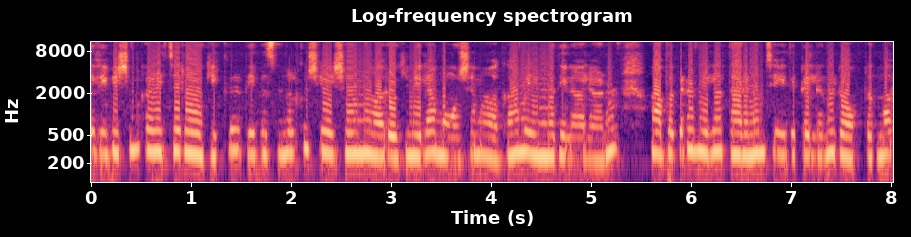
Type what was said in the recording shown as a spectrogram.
എലിവിഷം കഴിച്ച രോഗിക്ക് ദിവസങ്ങൾക്ക് ശേഷവും ആരോഗ്യനില മോശമാകാം എന്നതിനാലാണ് അപകടനില തരണം ചെയ്തിട്ടില്ലെന്ന് ഡോക്ടർമാർ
